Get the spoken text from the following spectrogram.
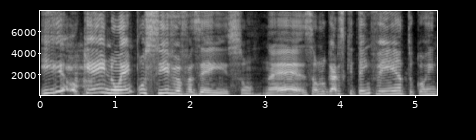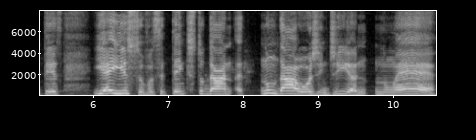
E, ok, não é impossível fazer isso, né? São lugares que tem vento, correnteza. E é isso, você tem que estudar. Não dá hoje em dia, não é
